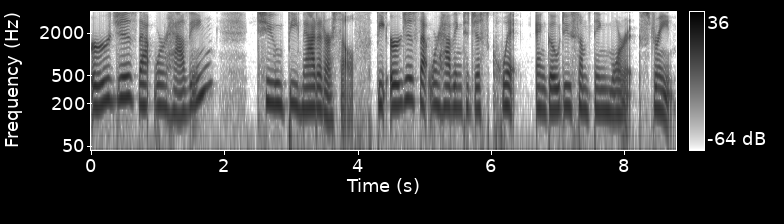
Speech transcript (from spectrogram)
urges that we're having to be mad at ourselves, the urges that we're having to just quit and go do something more extreme.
